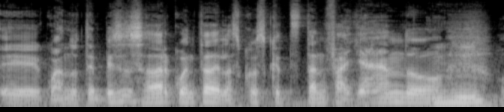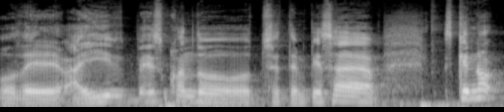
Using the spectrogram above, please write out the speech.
eh, cuando te empiezas a dar cuenta de las cosas que te están fallando. O de ahí es cuando se te empieza. Es que no.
